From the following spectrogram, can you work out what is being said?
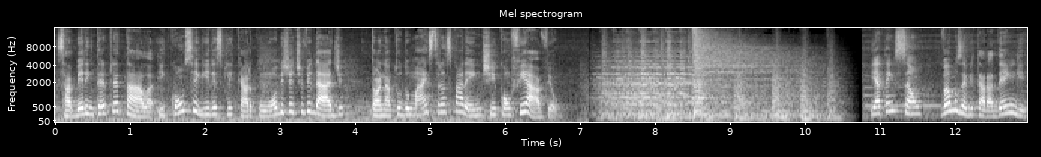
saber interpretá-la e conseguir explicar com objetividade torna tudo mais transparente e confiável. E atenção, vamos evitar a dengue?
